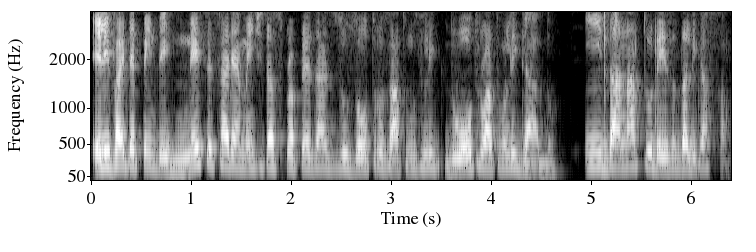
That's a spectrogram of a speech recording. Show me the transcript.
ele vai depender necessariamente das propriedades dos outros átomos do outro átomo ligado e da natureza da ligação.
